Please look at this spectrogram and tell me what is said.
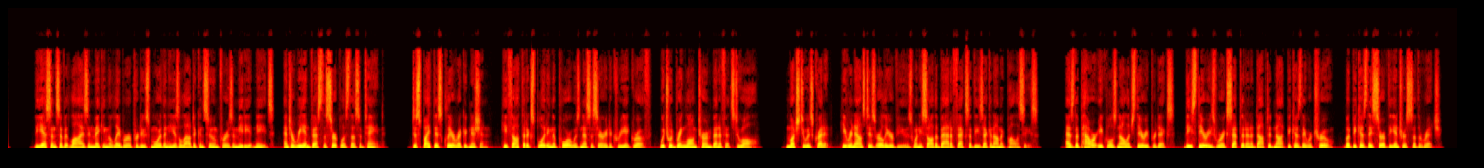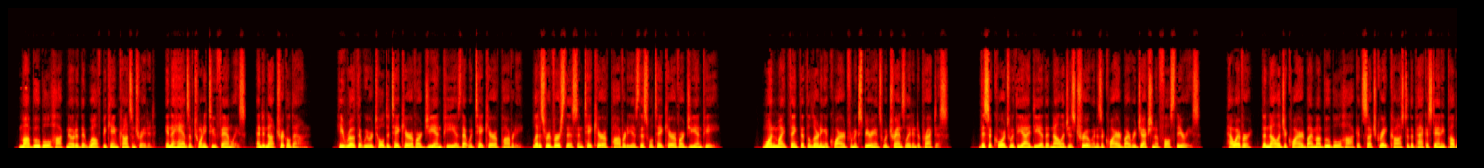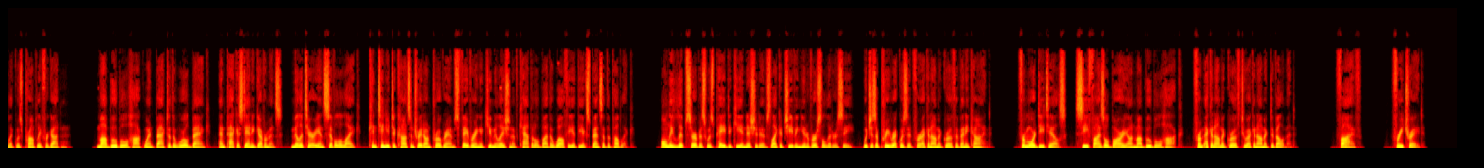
The essence of it lies in making the laborer produce more than he is allowed to consume for his immediate needs, and to reinvest the surplus thus obtained. Despite this clear recognition, he thought that exploiting the poor was necessary to create growth, which would bring long term benefits to all. Much to his credit, he renounced his earlier views when he saw the bad effects of these economic policies. As the power equals knowledge theory predicts, these theories were accepted and adopted not because they were true, but because they served the interests of the rich. Mahbub-ul Haq noted that wealth became concentrated, in the hands of 22 families, and did not trickle down. He wrote that we were told to take care of our GNP as that would take care of poverty, let us reverse this and take care of poverty as this will take care of our GNP. One might think that the learning acquired from experience would translate into practice. This accords with the idea that knowledge is true and is acquired by rejection of false theories. However, the knowledge acquired by Mahbub-ul Haq at such great cost to the Pakistani public was promptly forgotten. Mahbub-ul Haq went back to the World Bank, and Pakistani governments, military and civil alike, continued to concentrate on programs favoring accumulation of capital by the wealthy at the expense of the public. Only lip service was paid to key initiatives like achieving universal literacy, which is a prerequisite for economic growth of any kind. For more details, see Faisal Bari on Mahbub-ul Haq, From Economic Growth to Economic Development. 5. Free Trade.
